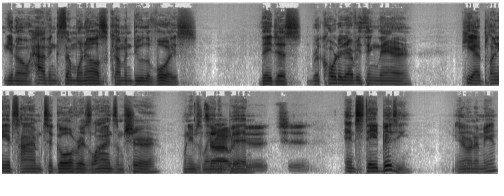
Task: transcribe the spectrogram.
you know, having someone else come and do the voice, they just recorded everything there. He had plenty of time to go over his lines, I'm sure, when he was That's laying in bed. Shit. and stayed busy. You know what I mean?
